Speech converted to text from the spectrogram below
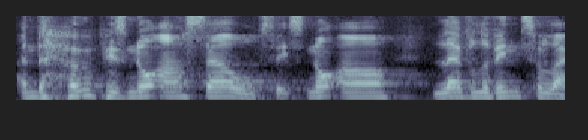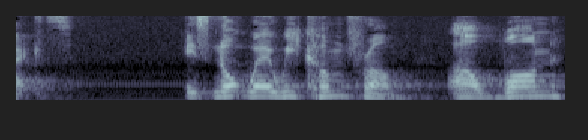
And the hope is not ourselves, it's not our level of intellect, it's not where we come from. Our one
